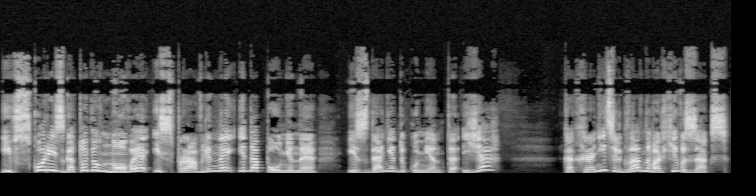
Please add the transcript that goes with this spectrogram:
и вскоре изготовил новое, исправленное и дополненное издание документа. Я, как хранитель главного архива ЗАГС,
